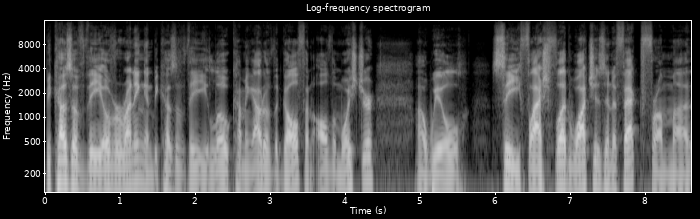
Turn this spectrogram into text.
Because of the overrunning and because of the low coming out of the Gulf and all the moisture, uh, we'll see flash flood watches in effect from uh,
